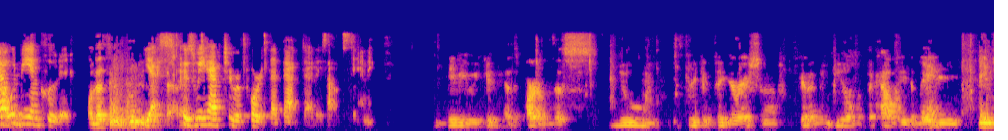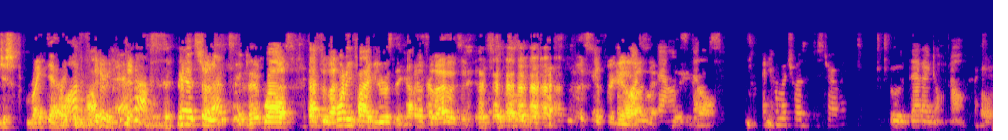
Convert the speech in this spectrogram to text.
That would be included, Oh, that's included. with yes, that. because we have to report that that debt is outstanding. Maybe we could, as part of this new reconfiguration, get a new deal with the county to maybe. Maybe just write that off. Yeah. That's what I'm thinking. Well, after twenty-five years, they got. That's what I was thinking. Let's get figured What's out. you And how much was it to start with? Ooh, that I don't know. Oh.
